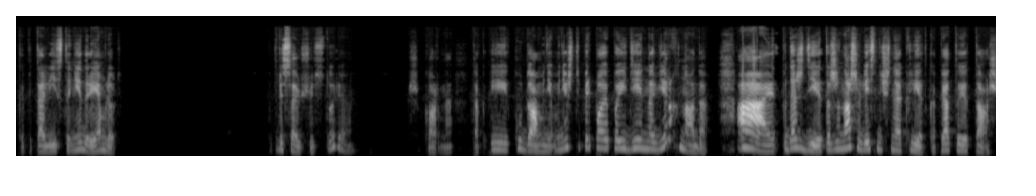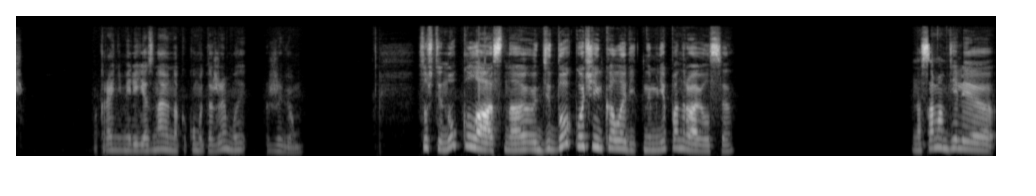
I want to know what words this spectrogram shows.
Капиталисты не дремлют. Потрясающая история. Шикарная. Так, и куда мне? Мне же теперь, по, по идее, наверх надо? А, это, подожди, это же наша лестничная клетка, пятый этаж. По крайней мере, я знаю, на каком этаже мы живем. Слушайте, ну классно. Дедок очень колоритный, мне понравился. На самом деле,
